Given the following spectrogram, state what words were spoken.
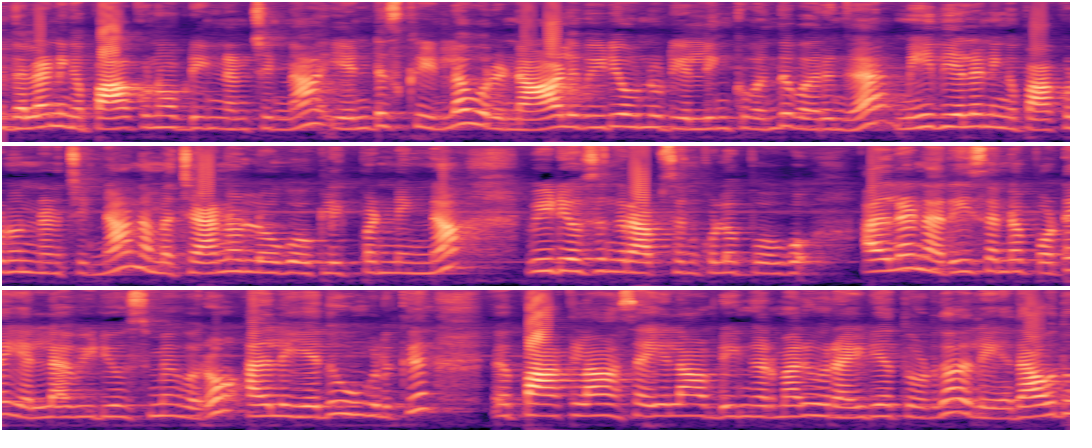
இதெல்லாம் நீங்கள் பார்க்கணும் அப்படின்னு நினச்சிங்கன்னா எண்டு ஸ்க்ரீனில் ஒரு நாலு வீடியோனுடைய லிங்க் வந்து வருங்க. மீதியெல்லாம் நீங்கள் பார்க்கணும்னு நினச்சிங்கன்னா நம்ம சேனல் லோகோ கிளிக் பண்ணிங்கன்னா வீடியோ வீடியோஸுங்கிற ஆப்ஷனுக்குள்ளே போகும். அதில் நான் ரீசெண்டாக போட்ட எல்லா வீடியோஸுமே வரும். அதில் எது உங்களுக்கு பார்க்கலாம் செய்யலாம் அப்படிங்கிற மாதிரி ஒரு ஐடியா தோணுதோ அதில் ஏதாவது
